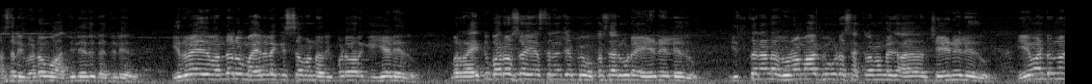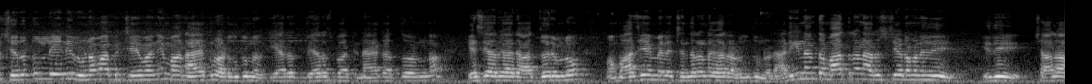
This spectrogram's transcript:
అసలు ఇవ్వడం అది లేదు గది లేదు. ఇరవై ఐదు వందలు మహిళలకు ఇస్తామన్నారు ఇప్పటివరకు ఇయ్యలేదు. మరి రైతు భరోసా చేస్తానని చెప్పి ఒక్కసారి కూడా వేయనే లేదు. ఇస్తానన్న రుణమాఫీ కూడా సక్రమంగా చేయనేలేదు చేయనే లేదు. ఏమంటున్నాం షరతులు లేని రుణమాఫీ చేయమని మా నాయకులు అడుగుతున్నారు. టీఆర్ఎస్ బీఆర్ఎస్ పార్టీ నాయకత్వంలో కేసీఆర్ గారి ఆధ్వర్యంలో మా మాజీ ఎమ్మెల్యే చంద్రన్న గారు అడుగుతున్నాడు. అడిగినంత మాత్రాన అరెస్ట్ చేయడం అనేది ఇది చాలా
